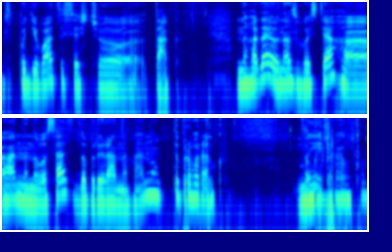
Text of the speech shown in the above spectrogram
сподіватися, що так. Нагадаю, у нас в гостях Ганна Новосад. Добрий ранок, Ганна. Доброго ранку. Ми... Доброго ранку.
